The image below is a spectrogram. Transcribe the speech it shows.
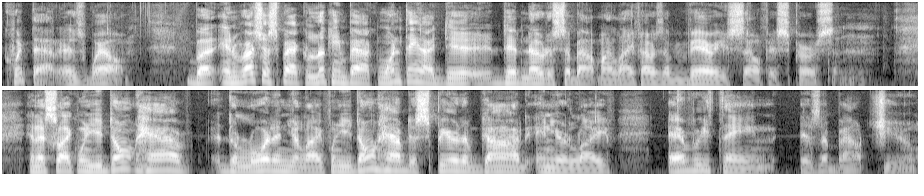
quit that as well. But in retrospect, looking back, one thing I did did notice about my life, I was a very selfish person, and it's like when you don't have the Lord in your life, when you don't have the Spirit of God in your life, everything is about you.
